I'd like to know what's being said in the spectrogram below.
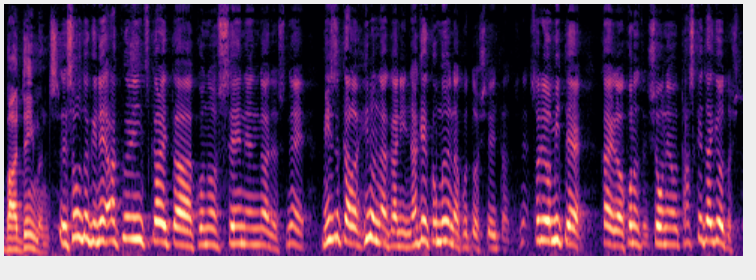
by demons. でその時ね悪霊に疲れたこの青年がですね自ら火の中に投げ込むようなことをしていたんですねそれを見て彼らはこの少年を助けてあげようとした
